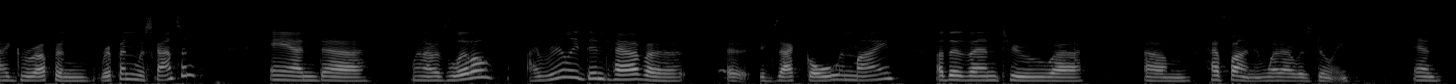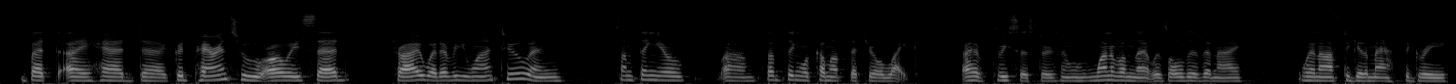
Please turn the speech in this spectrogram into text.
I grew up in Ripon, Wisconsin, and uh, when I was little, I really didn't have a, a exact goal in mind, other than to uh, um, have fun in what I was doing. And but I had uh, good parents who always said, "Try whatever you want to, and something you'll um, something will come up that you'll like." I have three sisters, and one of them that was older than I went off to get a math degree,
